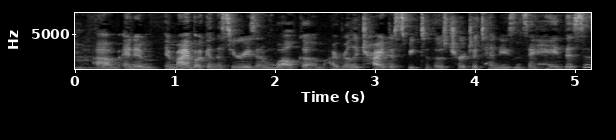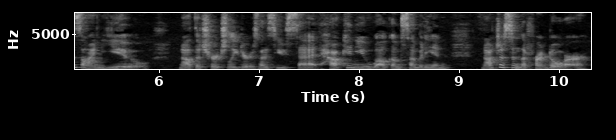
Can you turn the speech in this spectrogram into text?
Mm-hmm. Um, and in, in my book in the series and welcome i really tried to speak to those church attendees and say hey this is on you not the church leaders as you said how can you welcome somebody in not just in the front door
